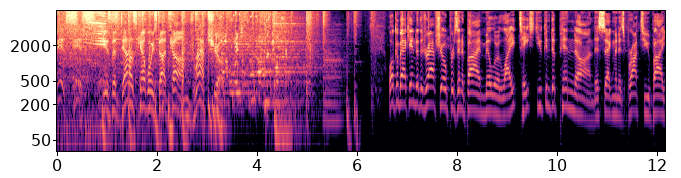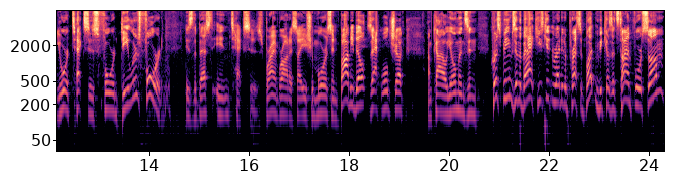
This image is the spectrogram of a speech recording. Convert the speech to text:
This, this is the DallasCowboys.com Draft Show. Welcome back into the draft show presented by Miller Lite. Taste you can depend on. This segment is brought to you by your Texas Ford dealers. Ford is the best in Texas. Brian Broaddus, Aisha Morrison, Bobby Belt, Zach Wolchuk. I'm Kyle Youmans, and Chris Beams in the back. He's getting ready to press a button because it's time for some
